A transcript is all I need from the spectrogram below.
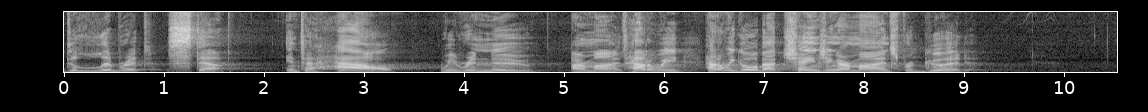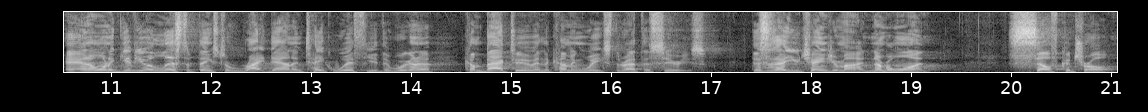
deliberate step into how we renew our minds? How do we, how do we go about changing our minds for good? And I want to give you a list of things to write down and take with you that we're going to come back to in the coming weeks throughout this series. This is how you change your mind. Number one, self control.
